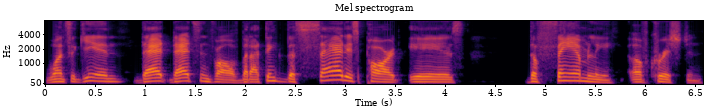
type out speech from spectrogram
once again, that that's involved. But I think the saddest part is the family of Christian,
